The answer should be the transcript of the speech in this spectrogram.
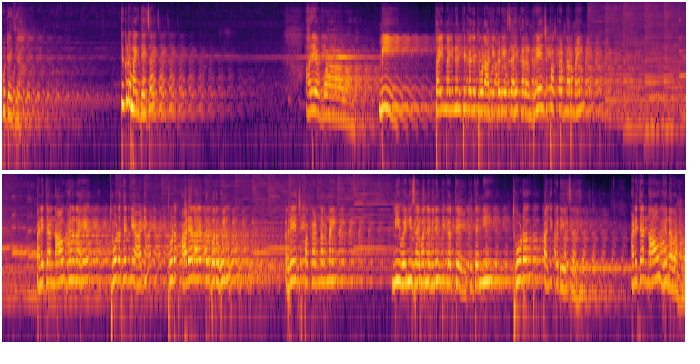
कुठे द्या? तिकडे माहिती द्यायचा? अरे वा वा. मी ताईंना विनंती कधी थोडं अलीकडे यायचं आहे कारण रेंज पकडणार नाही. आणि त्या नाव घेणार आहे. थोडं त्यांनी आडी थोडं आड्या आलं तर बरं होईल. रेंज पकडणार नाही. मी वहिनी साहेबांना विनंती करते की त्यांनी थोडं अलीकडे यायचं आहे. आणि त्या नाव घेणार आहे.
